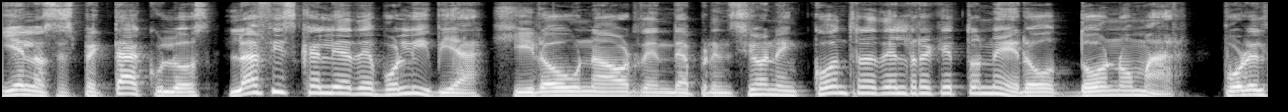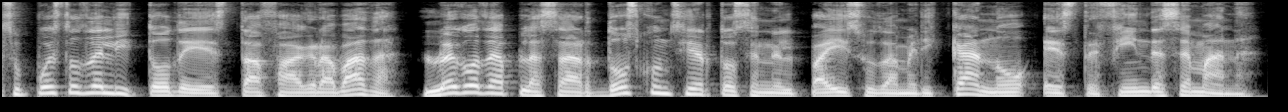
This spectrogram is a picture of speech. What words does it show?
Y en los espectáculos, la Fiscalía de Bolivia giró una orden de aprehensión en contra del reggaetonero Don Omar por el supuesto delito de estafa agravada, luego de aplazar dos conciertos en el país sudamericano este fin de semana.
